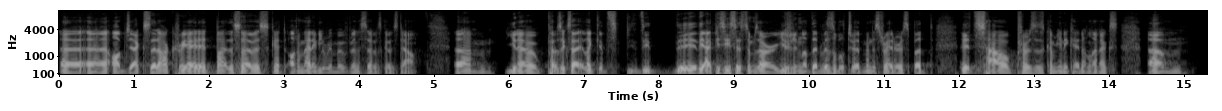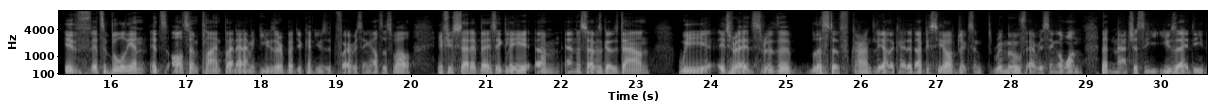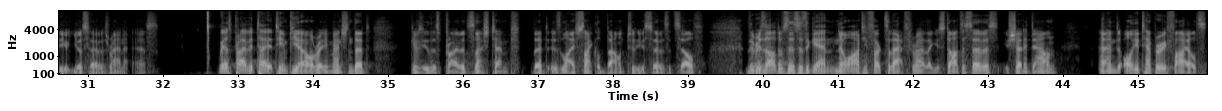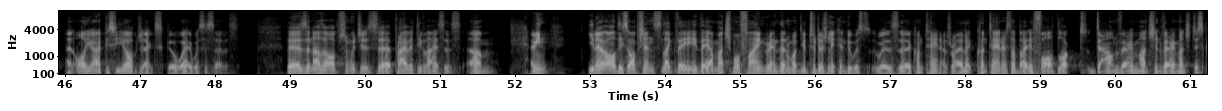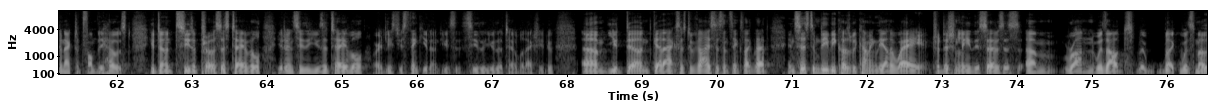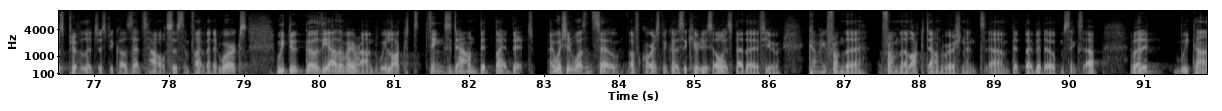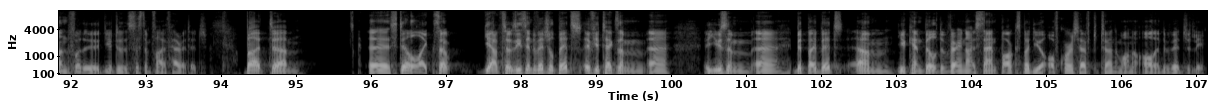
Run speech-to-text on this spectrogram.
uh, uh, objects that are created by the service get automatically removed when the service goes down. Um, you know, POSIX, like it's the, the, the IPC systems are usually not that visible to administrators, but it's how processes communicate on Linux. Um, if it's a boolean, it's also implied by dynamic user, but you can use it for everything else as well. If you set it basically um, and the service goes down, we iterate through the list of currently allocated IPC objects and remove every single one that matches the user ID that your service ran as. Whereas private TMP, I already mentioned that, gives you this private slash temp that is lifecycle bound to your service itself. The result of this is, again, no artifacts left, right? Like you start the service, you shut it down, and all your temporary files and all your IPC objects go away with the service. There's another option which is uh, private devices. Um, I mean, you know, all these options, like they, they are much more fine-grained than what you traditionally can do with, with uh, containers, right? Like containers are by default locked down very much and very much disconnected from the host. You don't see the process table, you don't see the user table, or at least you think you don't use it, see the user table, but actually you do. Um, you don't get access to devices and things like that. In systemd, because we're coming the other way, traditionally the services um, run without, like with most privileges, because that's how System 5 and it works. We do go the other way around. We lock things down bit by bit. I wish it wasn't so, of course, because security is always better if you're coming from the from the lockdown version and um, bit by bit opens things up. But it, we can't for the due to the System 5 heritage. But um, uh, still, like so, yeah. So these individual bits, if you take them, uh, use them uh, bit by bit, um, you can build a very nice sandbox. But you of course have to turn them on all individually.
